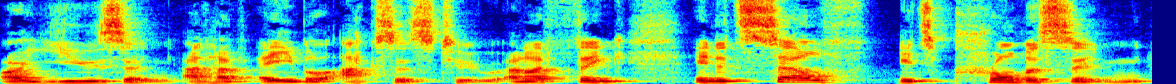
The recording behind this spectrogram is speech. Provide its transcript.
are using and have able access to. And I think in itself, it's promising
